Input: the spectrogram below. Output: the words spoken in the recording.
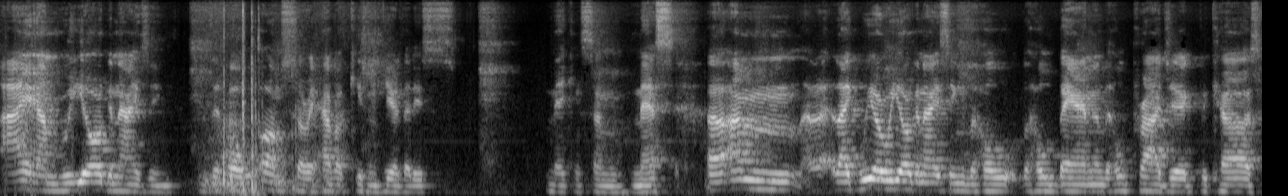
i am reorganizing the whole oh i'm sorry i have a kitten here that is making some mess. Uh, i'm like we are reorganizing the whole the whole band and the whole project because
